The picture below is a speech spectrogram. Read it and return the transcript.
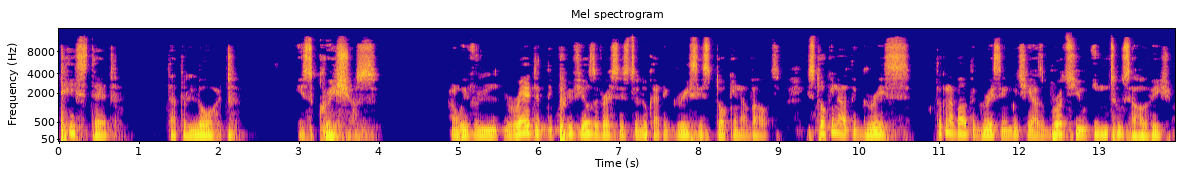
tasted that the Lord is gracious. And we've read the previous verses to look at the grace he's talking about. He's talking about the grace, talking about the grace in which he has brought you into salvation.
